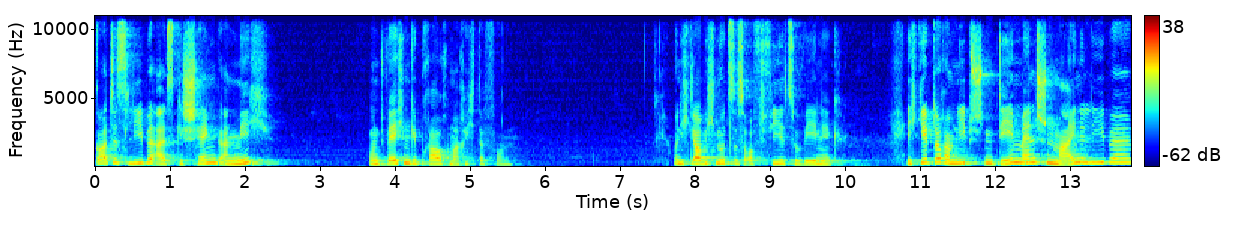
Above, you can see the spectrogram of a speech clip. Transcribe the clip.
Gottes Liebe als Geschenk an mich und welchen Gebrauch mache ich davon? Und ich glaube, ich nutze es oft viel zu wenig. Ich gebe doch am liebsten dem Menschen meine Liebe,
